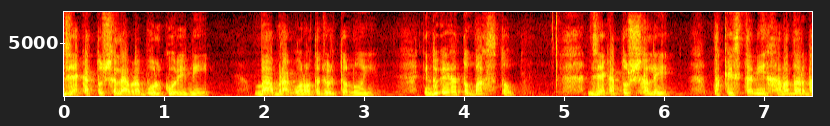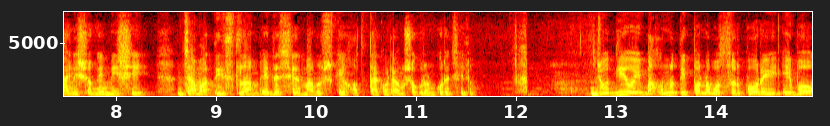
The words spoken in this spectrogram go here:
যে একাত্তর সালে আমরা ভুল করিনি বা আমরা গণতা জড়িত নই, কিন্তু এটা তো বাস্তব যে একাত্তর সালে পাকিস্তানি হানাদার বাহিনীর সঙ্গে মিশে জামাতি ইসলাম এদেশের মানুষকে হত্যা করে অংশগ্রহণ করেছিল। যদিও এই বাহান্ন তিপ্পান্ন বছর পরে এবং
